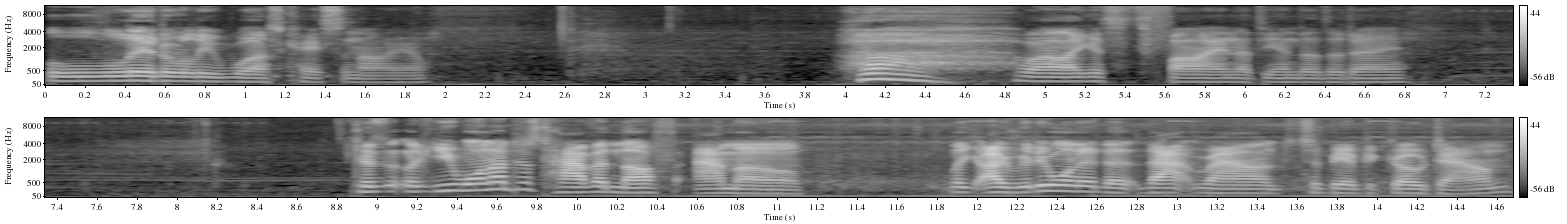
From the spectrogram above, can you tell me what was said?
Literally worst case scenario. well, I guess it's fine at the end of the day. Because, like, you want to just have enough ammo. Like, I really wanted a, that round to be able to go down.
